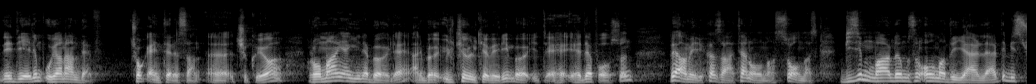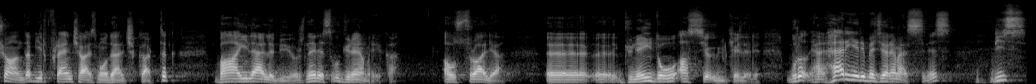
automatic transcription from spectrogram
ne diyelim uyanan dev. Çok enteresan e, çıkıyor. Romanya yine böyle. Hani böyle ülke ülke vereyim böyle he- hedef olsun. Ve Amerika zaten olmazsa olmaz. Bizim varlığımızın olmadığı yerlerde biz şu anda bir franchise model çıkarttık. Bayilerle büyüyoruz. Neresi bu? Güney Amerika, Avustralya, e, e, Güneydoğu Asya ülkeleri. Burada, yani her yeri beceremezsiniz. Biz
